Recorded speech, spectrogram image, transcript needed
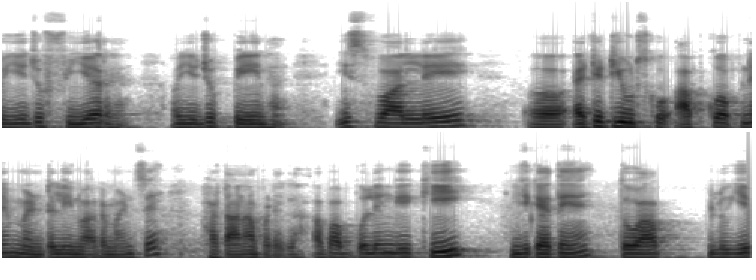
तो ये जो फियर है और ये जो पेन है, इस वाले एटीट्यूड्स को आपको अपने मेंटल इन्वायरमेंट से हटाना पड़ेगा। अब आप बोलेंगे कि, ये कहते हैं तो आप लोग ये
